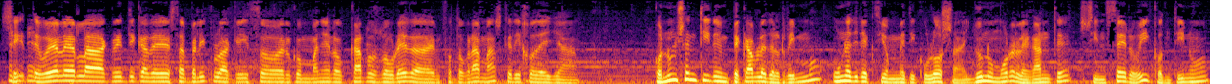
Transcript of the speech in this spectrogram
Sí, te voy a leer la crítica de esta película que hizo el compañero Carlos Loureda en Fotogramas, que dijo de ella. Con un sentido impecable del ritmo, una dirección meticulosa y un humor elegante, sincero y continuo,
